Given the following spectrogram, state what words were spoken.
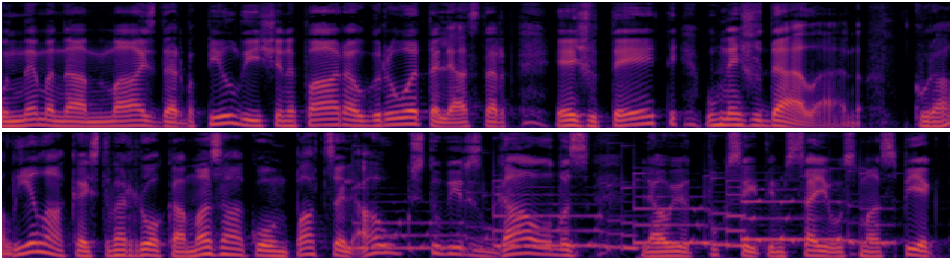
un nemanāmi mājas darba pildīšana pārauga rotaļā starp ežu tēti un ežu dēlēnu, kurā lielākais tver rokā mazāko un paceļ augstu virs galvas, ļaujot puksītim sajūsmā spiegt.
